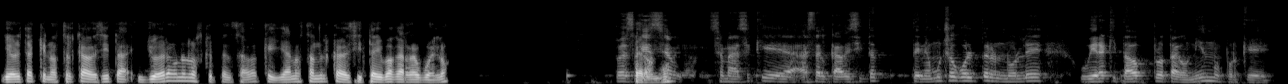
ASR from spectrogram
y ahorita que no está el cabecita, yo era uno de los que pensaba que ya no estando el cabecita iba a agarrar vuelo. Pues que se, me hace que hasta el cabecita tenía mucho gol, pero no le hubiera quitado protagonismo, porque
